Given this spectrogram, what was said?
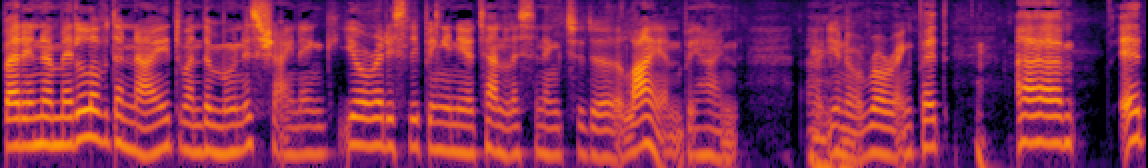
but in the middle of the night, when the moon is shining, you're already sleeping in your tent, listening to the lion behind, uh, mm-hmm. you know, roaring. But um, at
